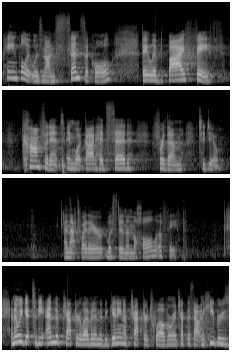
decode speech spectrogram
painful, it was nonsensical, they lived by faith, confident in what God had said for them to do. And that's why they're listed in the Hall of Faith. And then we get to the end of chapter 11 and the beginning of chapter 12. And we're going to check this out in Hebrews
